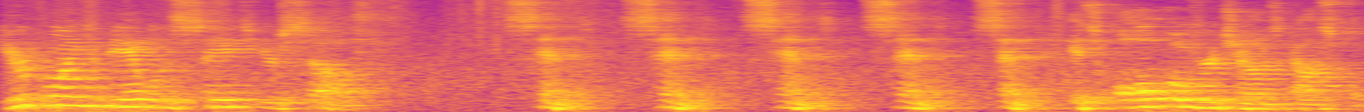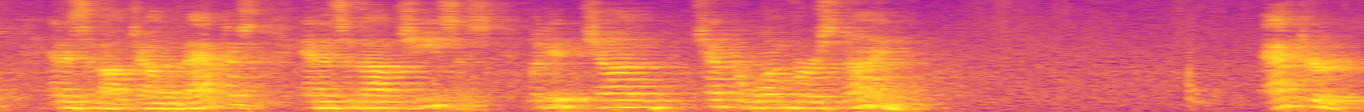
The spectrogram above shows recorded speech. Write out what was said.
you're going to be able to say to yourself, sent, sent, sent, sent, sent. It's all over John's gospel. And it's about John the Baptist, and it's about Jesus. Look at John chapter 1, verse 9. After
